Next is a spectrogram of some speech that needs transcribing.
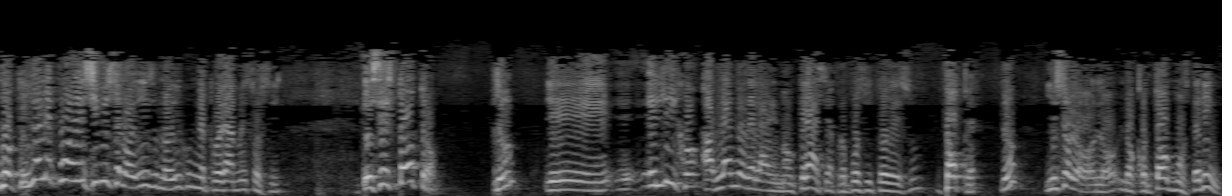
Lo que yo le puedo decir, y se lo dijo, lo dijo en el programa, eso sí, es esto otro, ¿no? Eh, eh, él dijo, hablando de la democracia a propósito de eso, Popper, ¿no? Y eso lo, lo, contó Mosterín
